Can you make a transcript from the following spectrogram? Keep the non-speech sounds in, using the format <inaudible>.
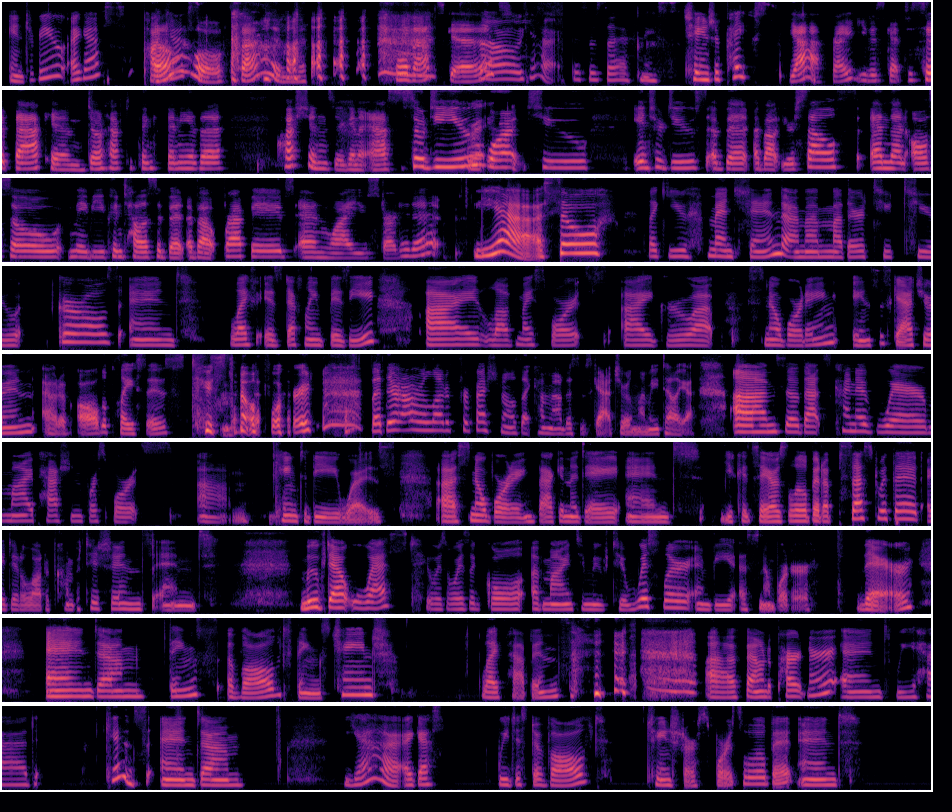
interview, I guess. Podcast. Oh, fun. well, <laughs> that's good. So, yeah, this is a nice change of pace. Yeah, right. You just get to sit back and don't have to think of any of the questions you're going to ask. So, do you right. want to introduce a bit about yourself and then also maybe you can tell us a bit about Brap Babes and why you started it? Yeah. So, like you mentioned, I'm a mother to two girls and life is definitely busy. I love my sports. I grew up snowboarding in Saskatchewan out of all the places <laughs> to <laughs> snowboard. but there are a lot of professionals that come out of Saskatchewan, let me tell you. Um, so that's kind of where my passion for sports um, came to be was uh, snowboarding back in the day. And you could say I was a little bit obsessed with it. I did a lot of competitions and moved out west. It was always a goal of mine to move to Whistler and be a snowboarder there. And um, things evolved, things change, life happens. <laughs> uh, found a partner and we had kids. And um, yeah, I guess we just evolved, changed our sports a little bit, and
